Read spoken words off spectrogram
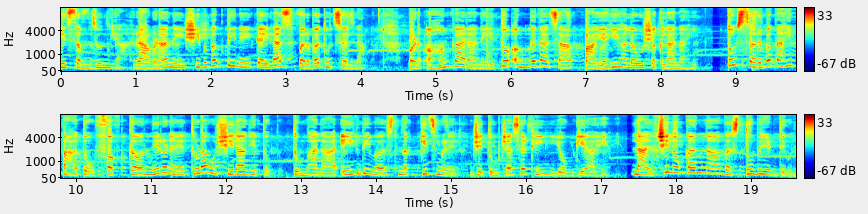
हे समजून घ्या. रावणाने शिवभक्तीने कैलास पर्वत उचलला. पण अहंकाराने तो अंगदाचा पायही हलवू शकला नाही. तो सर्व काही पाहतो. फक्त निर्णय थोडा उशिरा घेतो. तुम्हाला एक दिवस नक्कीच मिळेल जे तुमच्यासाठी योग्य आहे. लालची लोकांना वस्तू भेट देऊन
